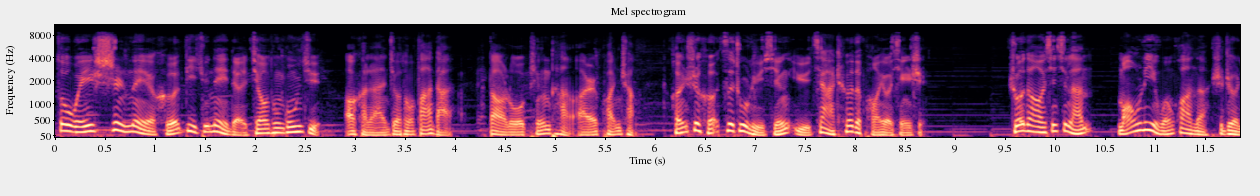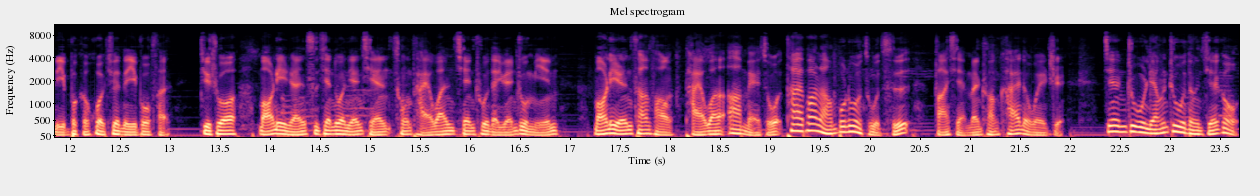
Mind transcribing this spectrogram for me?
作为市内和地区内的交通工具，奥克兰交通发达，道路平坦而宽敞，很适合自助旅行与驾车的朋友行驶。说到新西兰，毛利文化呢是这里不可或缺的一部分。据说毛利人四千多年前从台湾迁出的原住民，毛利人参访台湾阿美族泰巴朗部落祖祠，发现门窗开的位置、建筑梁柱等结构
